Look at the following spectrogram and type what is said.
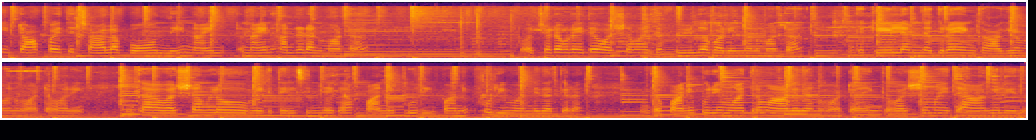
ఈ టాప్ అయితే చాలా బాగుంది నైన్ నైన్ హండ్రెడ్ అనమాట వచ్చేటప్పుడు అయితే వర్షం అయితే ఫుల్గా పడింది అనమాట ఇంకా కేఎల్ఎం దగ్గర ఇంకా ఆగామన్నమాట మరి. ఇంకా వర్షంలో మీకు తెలిసిందేగా పానీపూరి పానీపూరి వండి దగ్గర. ఇంకా పానీపూరి మాత్రం ఆగదనమాట ఇంకా వర్షం అయితే ఆగలేదు.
